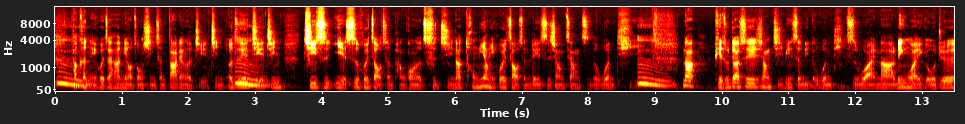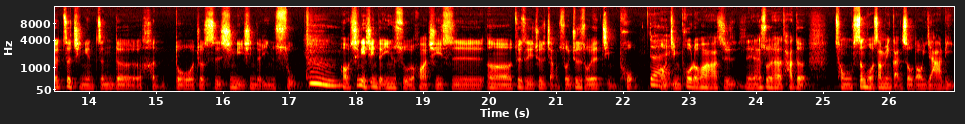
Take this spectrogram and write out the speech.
嗯，它可能也会在他尿中形成大量的结晶，而这些结晶其实也是会造成膀光的刺激，那同样也会造成类似像这样子的问题。嗯，那撇除掉这些像疾病生理的问题之外，那另外一个，我觉得这几年真的很多就是心理性的因素。嗯，好，心理性的因素的话，其实呃，最直接就是讲说，就是所谓的紧迫。对，哦，紧迫的话，它是人家说它它的。从生活上面感受到压力，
